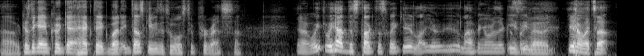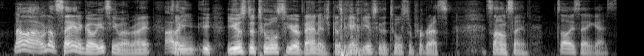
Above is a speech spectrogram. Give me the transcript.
uh, because the game could get hectic, but it does give you the tools to progress. So. You know, we we had this talk this week. You're you're you're laughing over there. Easy mode. You know what's up. No, I'm not saying to go easy mode, right? It's I like mean, use the tools to your advantage because the game gives you the tools to progress. That's all I'm saying. That's all he's saying, guys.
